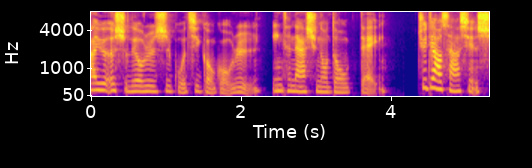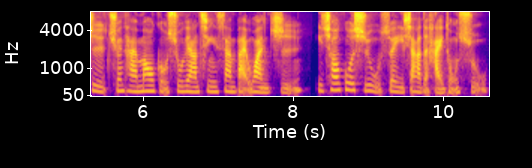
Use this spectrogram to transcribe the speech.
八月二十六日是国际狗狗日 （International Dog Day）。据调查显示，全台猫狗数量近三百万只，已超过十五岁以下的孩童数，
